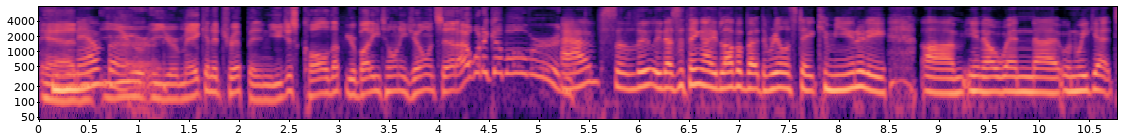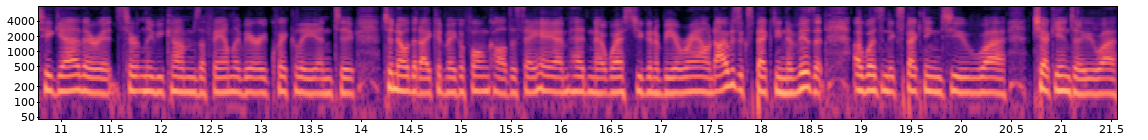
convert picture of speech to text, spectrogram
and Never. You're, you're making a trip, and you just called up your buddy Tony Joe and said, "I want to come over." And- Absolutely, that's the thing I love about the real estate community. Um, you know, when uh, when we get together, it certainly becomes a family very quickly. And to to know that I could make a phone call to say, "Hey, I'm heading out west. You're going to be around." I was expecting a visit. I wasn't expecting to uh, check into uh,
